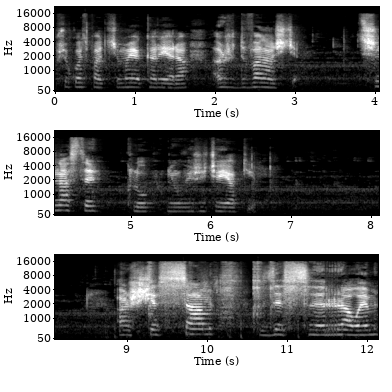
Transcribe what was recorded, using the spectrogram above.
Przykład patrzcie, moja kariera aż 12. 13 klub, nie uwierzycie jaki. Aż się sam zesrałem.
